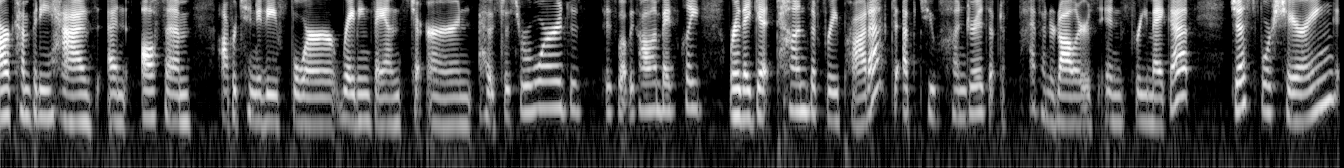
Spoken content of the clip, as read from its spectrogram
our company has an awesome opportunity for raving fans to earn hostess rewards is, is what we call them basically where they get tons of free product up to hundreds up to $500 in free makeup just for sharing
